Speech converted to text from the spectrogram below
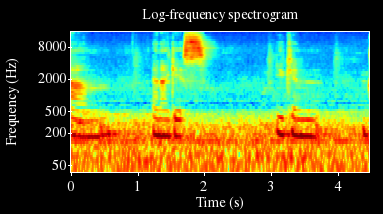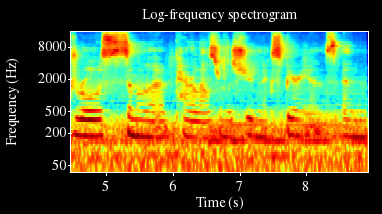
Um, and I guess you can draw similar parallels from the student experience in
